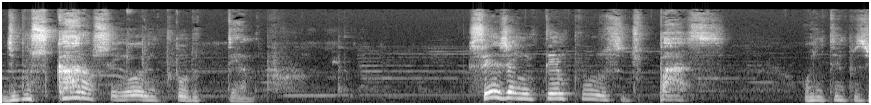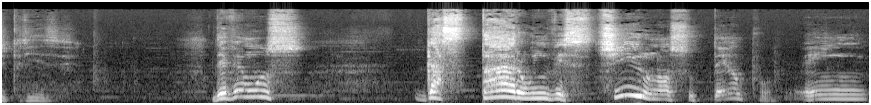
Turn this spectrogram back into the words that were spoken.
de buscar ao Senhor em todo tempo seja em tempos de paz ou em tempos de crise. Devemos gastar ou investir o nosso tempo em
